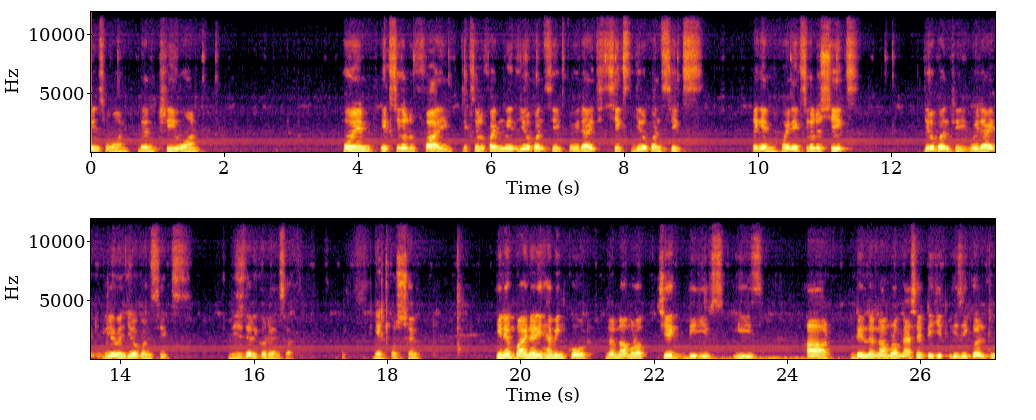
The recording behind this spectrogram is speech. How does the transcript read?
means 1 then 3 1 when x equal to 5 x equal to 5 means 0.6 we write 6 0.6 again when x equal to 6 0.3 we write 11 0.6 this is the required answer Next question. In a binary Hamming code, the number of check digits is r, then the number of message digit is equal to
